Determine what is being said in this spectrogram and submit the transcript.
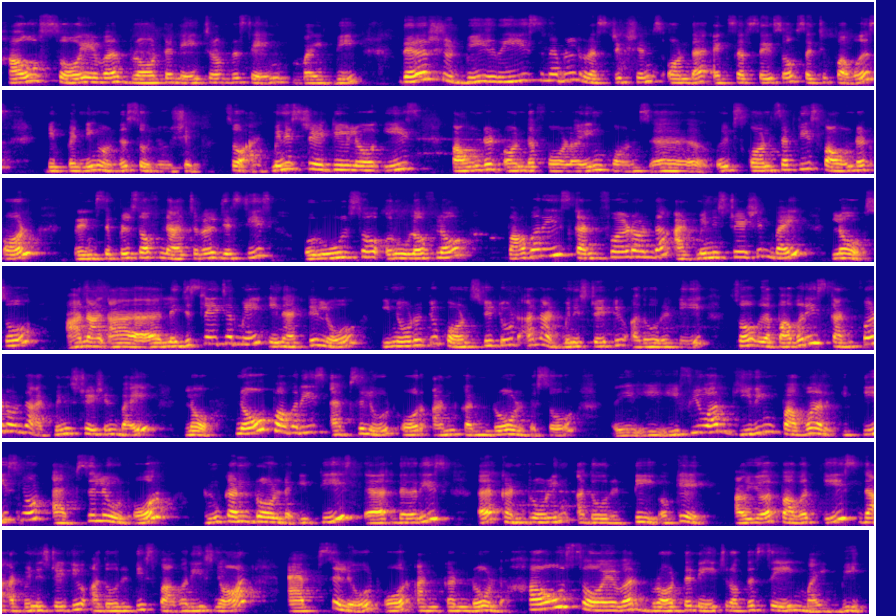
howsoever broad the nature of the same might be, there should be reasonable restrictions on the exercise of such powers depending on the solution. So administrative law is founded on the following, uh, its concept is founded on principles of natural justice, rules of rule of law, power is conferred on the administration by law. So, an uh, legislature may enact a law in order to constitute an administrative authority. So, the power is conferred on the administration by law. No power is absolute or uncontrolled. So, if you are giving power, it is not absolute or uncontrolled. It is, uh, there is a controlling authority. Okay your power is the administrative authority's power is not absolute or uncontrolled, howsoever broad the nature of the same might be.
